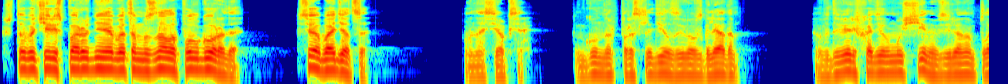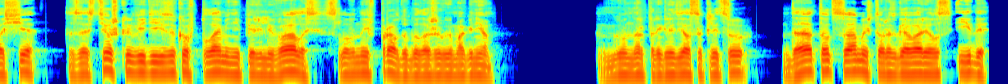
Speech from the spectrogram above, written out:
Чтобы через пару дней об этом узнало полгорода. Все обойдется. Он осекся. Гуннар проследил за его взглядом. В дверь входил мужчина в зеленом плаще. Застежка в виде языков пламени переливалась, словно и вправду была живым огнем. Гуннар пригляделся к лицу. Да, тот самый, что разговаривал с Иды.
